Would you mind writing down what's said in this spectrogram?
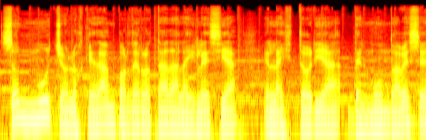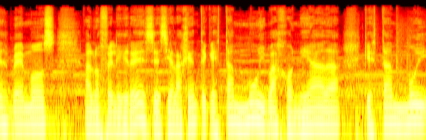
Son muchos los que dan por derrotada a la iglesia en la historia del mundo. A veces vemos a los feligreses y a la gente que está muy bajoneada, que está muy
